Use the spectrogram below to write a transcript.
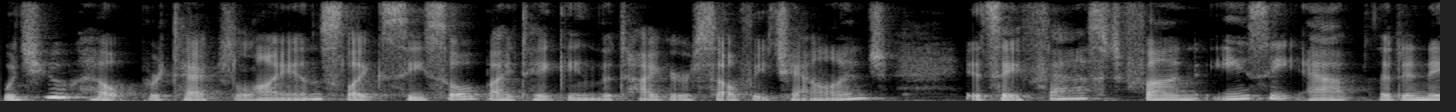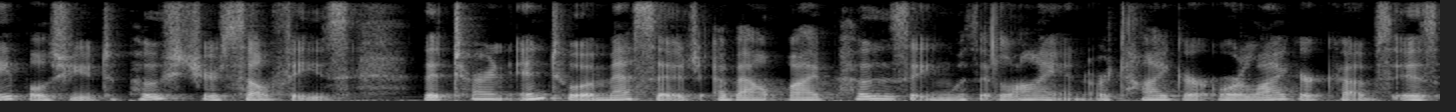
Would you help protect lions like Cecil by taking the Tiger Selfie Challenge? It's a fast, fun, easy app that enables you to post your selfies that turn into a message about why posing with a lion or tiger or liger cubs is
